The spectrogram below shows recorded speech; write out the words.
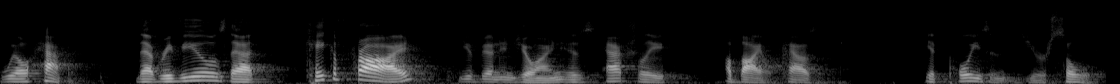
will happen that reveals that cake of pride you've been enjoying is actually a biohazard. It poisons your soul.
